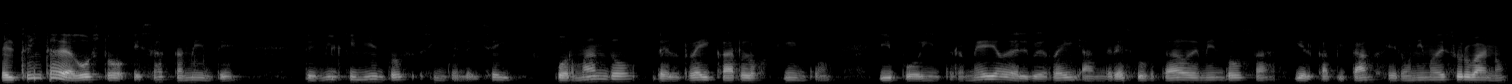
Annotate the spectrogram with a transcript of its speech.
el 30 de agosto exactamente de 1556, por mando del rey Carlos V y por intermedio del virrey Andrés Hurtado de Mendoza y el capitán Jerónimo de Zurbano,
